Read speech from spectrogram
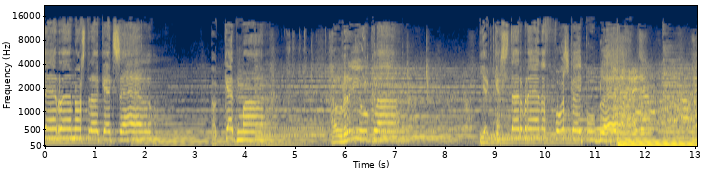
terra nostra, aquest cel, aquest mar, el riu clar i aquesta arbreda fosca i poblet i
